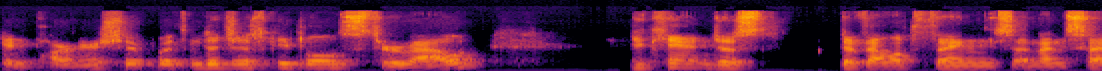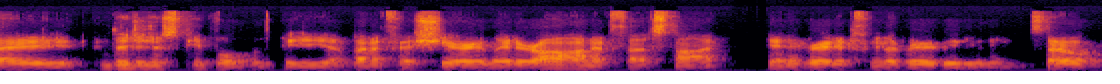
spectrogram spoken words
in partnership with indigenous peoples throughout, you can't just develop things and then say indigenous people would be a beneficiary later on if that's not integrated from the very beginning. So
